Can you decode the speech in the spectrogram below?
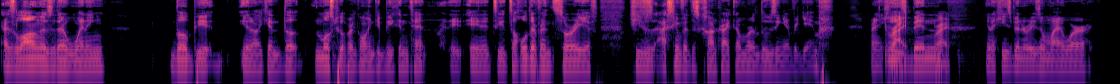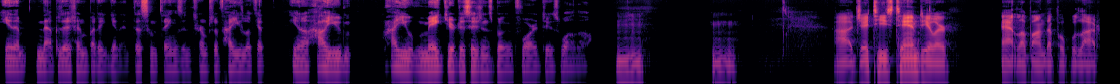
as long as they're winning they'll be you know again the most people are going to be content right It- and it's it's a whole different story if jesus asking for this contract and we're losing every game right He's Right, been Right. you know he's been a reason why we're in, a, in that position but again it does some things in terms of how you look at you know how you how you make your decisions moving forward too as well though Mm-hmm. Mm-hmm. Uh, JT's TAM dealer at La Banda Popular.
